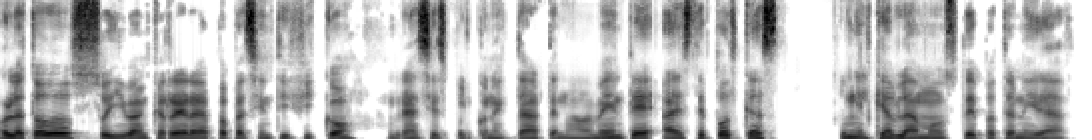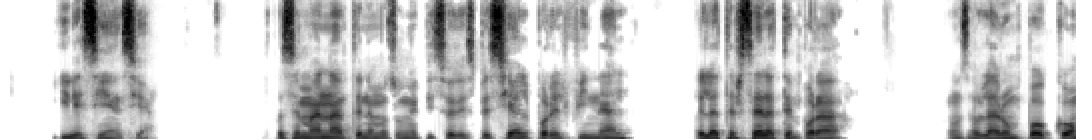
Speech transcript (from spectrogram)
Hola a todos, soy Iván Carrera, papá científico. Gracias por conectarte nuevamente a este podcast en el que hablamos de paternidad y de ciencia. Esta semana tenemos un episodio especial por el final de la tercera temporada. Vamos a hablar un poco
